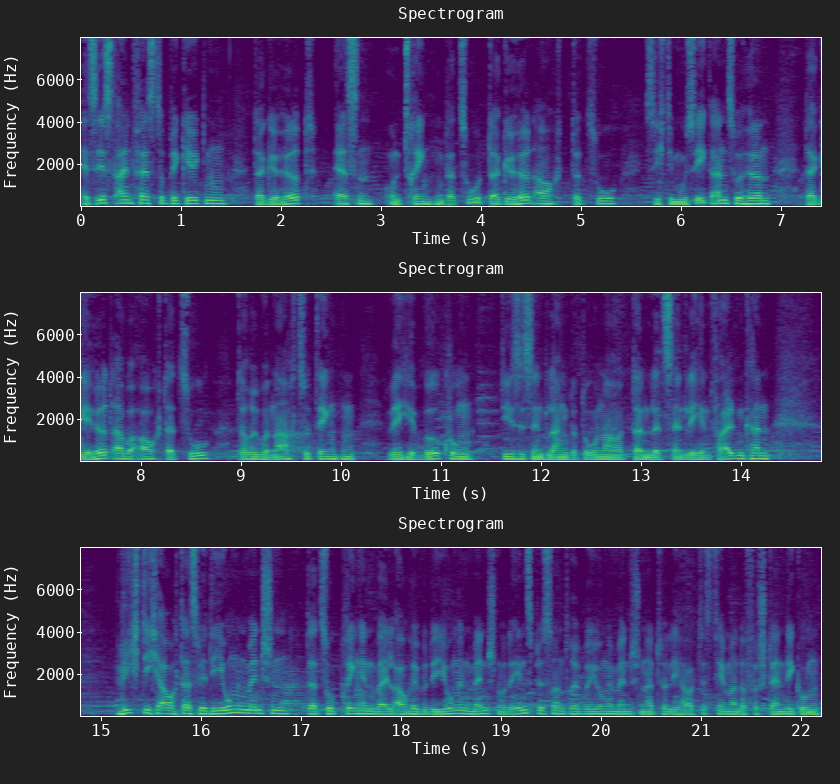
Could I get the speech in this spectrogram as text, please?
Es ist ein Fest der Begegnung, da gehört Essen und Trinken dazu, da gehört auch dazu, sich die Musik anzuhören, da gehört aber auch dazu, darüber nachzudenken, welche Wirkung dieses entlang der Donau dann letztendlich entfalten kann. Wichtig auch, dass wir die jungen Menschen dazu bringen, weil auch über die jungen Menschen oder insbesondere über junge Menschen natürlich auch das Thema der Verständigung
